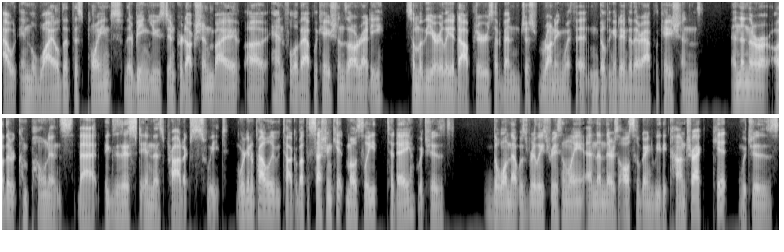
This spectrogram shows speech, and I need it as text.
out in the wild at this point. They're being used in production by a handful of applications already. Some of the early adopters have been just running with it and building it into their applications. And then there are other components that exist in this product suite. We're going to probably talk about the session kit mostly today, which is the one that was released recently. And then there's also going to be the contract kit, which is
